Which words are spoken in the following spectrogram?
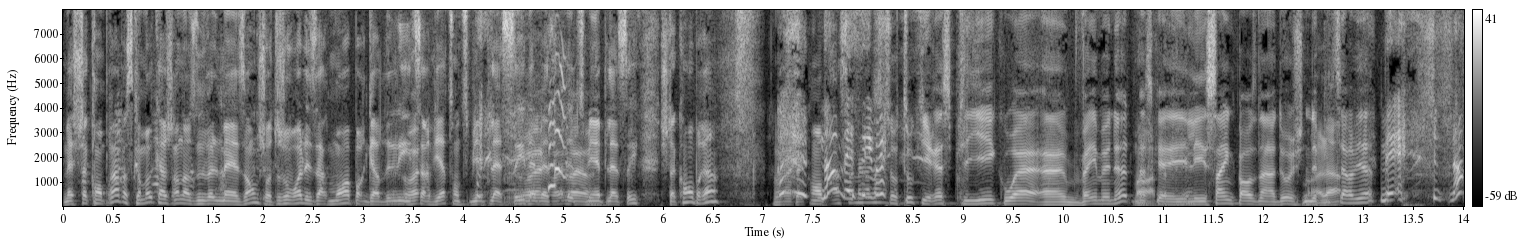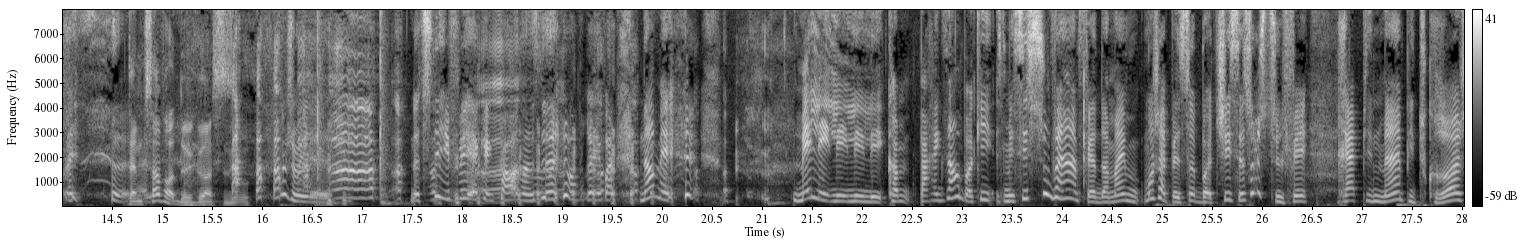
Mais je te comprends parce que moi, quand je rentre dans une nouvelle maison, je vais toujours voir les armoires pour regarder les Ouais. serviettes. Sont-ils bien placées? Ouais, la vaisselle, ouais, est-tu ouais. bien placée? Je te comprends. Je te comprends. Non, mais ça, c'est vrai. Surtout qu'il reste plié, quoi, euh, 20 minutes parce à que peu près. les 5 passent dans la douche. Il n'y a Voilà. plus de serviettes. Mais, non, mais. T'aimes-tu ça avoir deux gars en studio? Moi, je vais. euh, As-tu des filles à quelque part dans. On pourrait faire. Non, mais. Mais les, les, les, les- Comme, par exemple, OK, mais c'est souvent fait de même. Moi, j'appelle ça botcher. C'est sûr que si tu le fais rapidement puis tu croches,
